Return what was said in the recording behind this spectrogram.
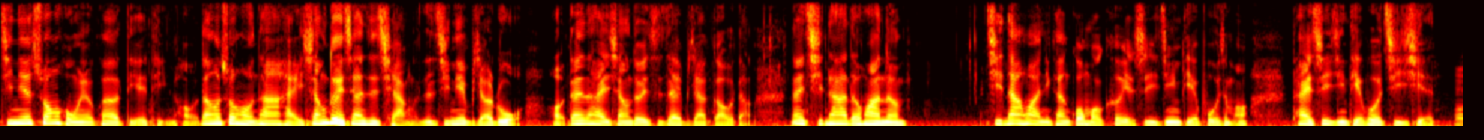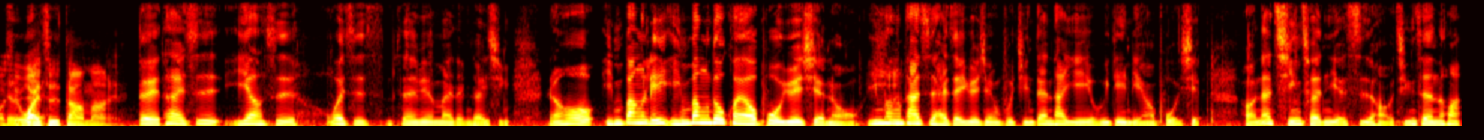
今天双红也快要跌停哈。当然双红它还相对算是强，就是今天比较弱。好，但是它还相对是在比较高档。那其他的话呢？其他的话，你看光宝科也是已经跌破什么？它也是已经跌破季线，而且外资大卖。对，它也是一样是外资在那边卖的很开心。然后银邦连银邦都快要破月线哦，银邦它是还在月线附近，但它也有一点点要破线。好，那勤诚也是哈，勤诚的话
